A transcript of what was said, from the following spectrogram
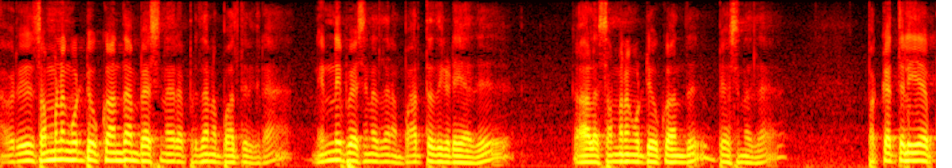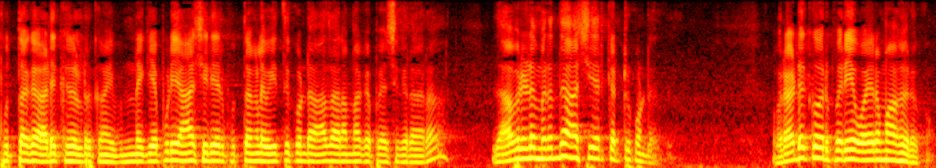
அவர் சம்மணம் கொட்டி உட்காந்து தான் பேசினார் அப்படி தான் நான் பார்த்துருக்குறேன். நின்று பேசினதை நான் பார்த்தது கிடையாது. காலை சம்மணம் கொட்டி உட்காந்து பேசினதை. பக்கத்திலேயே புத்தக அடுக்குகள் இருக்கும். இன்றைக்கி எப்படி ஆசிரியர் புத்தகங்களை வைத்துக்கொண்டு ஆதாரமாக பேசுகிறாரோ இது அவரிடமிருந்து ஆசிரியர் கற்றுக்கொண்டது. ஒரு அடுக்கு ஒரு பெரிய உயரமாக இருக்கும்.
